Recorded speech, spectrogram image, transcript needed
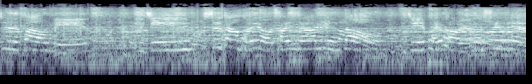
是报名，以及视障朋友参加运动，以及陪跑员的训练。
